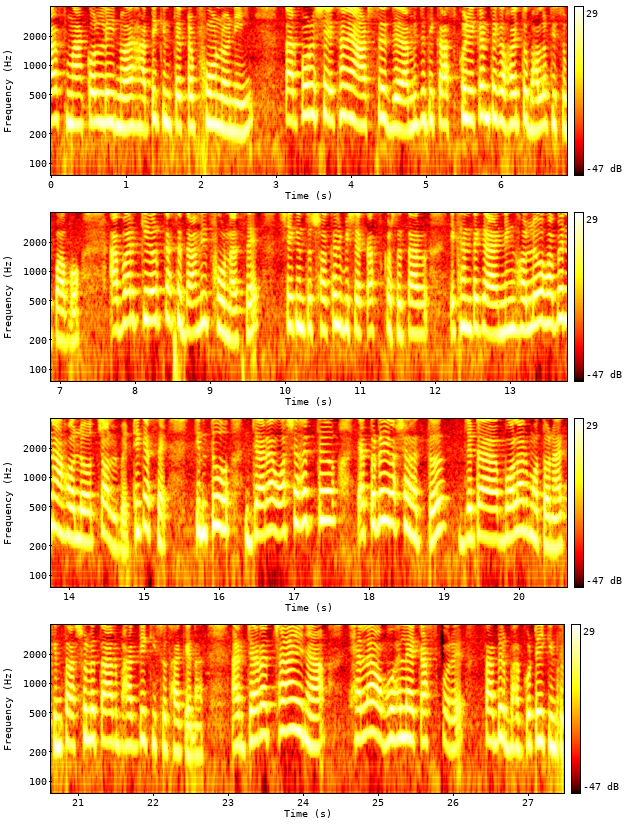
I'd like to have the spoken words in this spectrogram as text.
কাজ না করলেই নয়, হাতে কিন্তু একটা ফোনও নেই। তারপরে সে এখানে আসছে যে আমি যদি কাজ করি, এখান থেকে হয়তো ভালো কিছু পাবো। আবার কেউর কাছে দামি ফোন আছে, সে কিন্তু শখের বিষয়ে কাজ করছে, তার এখান থেকে আর্নিং হলেও হবে, না হলেও চলবে, ঠিক আছে? কিন্তু যারা অসহায়ত্ব, এতটাই অসহায়ত্ব, যেটা বলার মতো না, কিন্তু আসলে তার ভাগ্যে কিছু থাকে না। আর যারা চায় না, হেলা অবহেলায় কাজ করে তাদের ভাগ্যটাই কিন্তু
